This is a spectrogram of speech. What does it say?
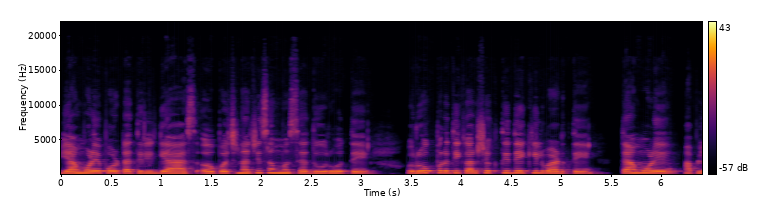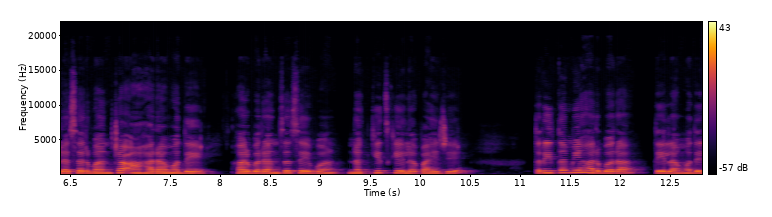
यामुळे पोटातील गॅस अपचनाची समस्या दूर होते. रोगप्रतिकारशक्ती देखील वाढते. त्यामुळे आपल्या सर्वांच्या आहारामध्ये हरभऱ्यांचं सेवन नक्कीच केलं पाहिजे. तर इथं मी हरभरा तेलामध्ये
